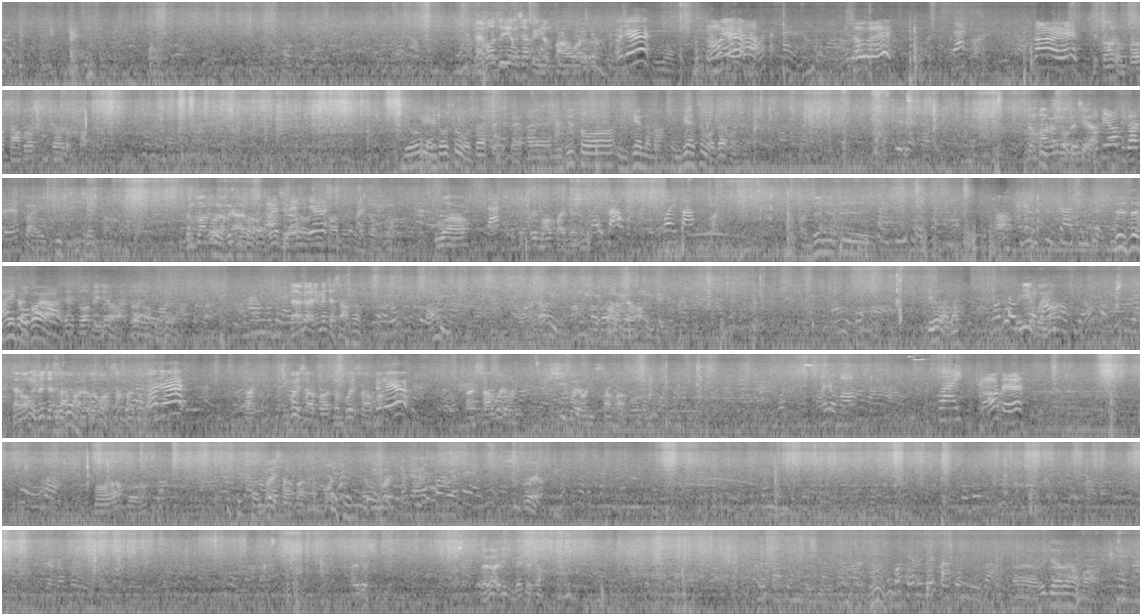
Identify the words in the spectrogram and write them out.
嚟花生用下平兩包啊！小姐。好嘅。收佢。来，三嘅。一包兩包三包四包六包。永远都是我在回的。呃，你是说影片的吗？影片是我在回的。兩包咁我都食。我邊有自家姐。改自己现场，兩包我也都兩包。不知道，我也不知道是发生什么状况。有啊，来，你幫我快點。我一包，我一包。反正就是。炸鸡腿块干嘛？啊？日式炸鸡腿。日式鸡腿块啊。誒，多肥啲啊，多肥啲。啊，我本来。第一個你。咩食啥？黃魚。黃魚啊，黃魚嘅。黄鱼的好。你都話嗎？我都你。認為嗎？誒，黃魚咩食三百兩個，三百個。小来。一杯三百，兩杯三百。兩個。係三杯我哋，四杯我哋三百個。還有嗎？喂。老姐。冇咯，冇咯。兩杯三百，兩杯，兩杯。四杯啊。係呢個四杯。大家啲自己食啥？我今日买三种鱼吧。哎，你今日要行嘛？系啊。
